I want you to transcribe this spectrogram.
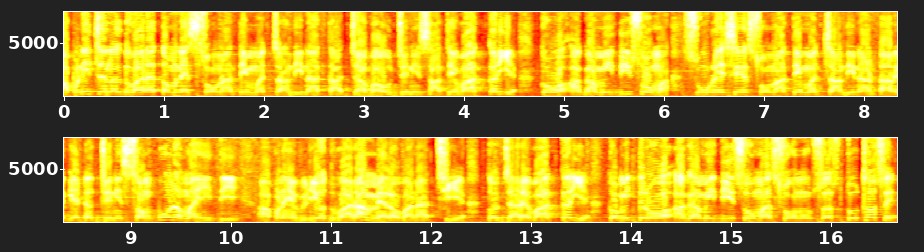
આપણી ચેનલ દ્વારા તમને સોના તેમજ ચાંદીના તાજા ભાવ જેની સાથે વાત કરીએ, તો આગામી દિવસોમાં શું રહેશે સોના તેમજ ચાંદીના ટાર્ગેટ જેની સંપૂર્ણ માહિતી આપણે વીડિયો દ્વારા મેળવવાના છીએ. તો જ્યારે વાત કરીએ, તો મિત્રો, આગામી દિવસોમાં સોનું સસ્તું થશે,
